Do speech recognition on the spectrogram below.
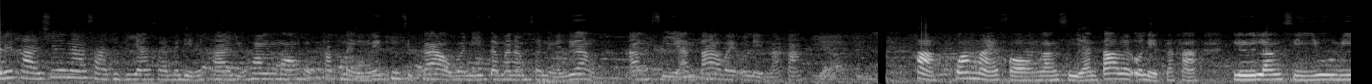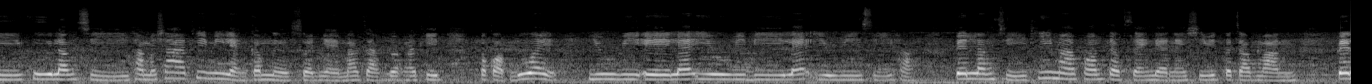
วัสดีค่ะ ชื่อนางสาธิติยาสายบัณฑิตนะคะ อยู่ห้องม .6 ทับหนึ่งเลขที่ 19 วันนี้จะมานำเสนอเรื่องรังสีอันต้าไวโอเลตนะคะ ค่ะ ความหมายของรังสีอันต้าไวโอเลตนะคะ หรือรังสี UV คือรังสีธรรมชาติที่มีแหล่งกำเนิดส่วนใหญ่มาจากดวงอาทิตย์ ประกอบด้วย UVA และ UVB และ UVC ค่ะ เป็นรังสีที่มาพร้อมกับแสงแดดในชีวิตประจำวัน เป็น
